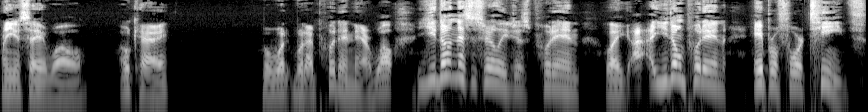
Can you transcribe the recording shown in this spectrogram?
And you say, well, okay, but what would I put in there? Well, you don't necessarily just put in, like, you don't put in April 14th,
